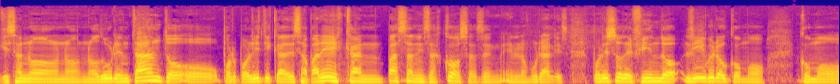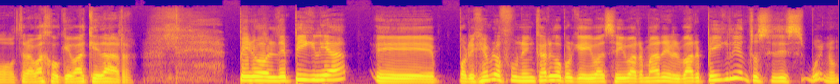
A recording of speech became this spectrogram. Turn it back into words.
quizás no, no, duren tanto o por política desaparezcan, pasan esas cosas en, los murales. Por eso defiendo libro como, como trabajo que va a quedar. Pero el de Piglia, eh, por ejemplo, fue un encargo porque se iba a armar el bar Piglia, entonces, bueno,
